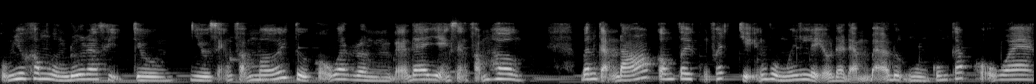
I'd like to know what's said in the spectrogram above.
cũng như không ngừng đưa ra thị trường nhiều sản phẩm mới từ cổ qua rừng để đa dạng sản phẩm hơn. Bên cạnh đó, công ty cũng phát triển vùng nguyên liệu để đảm bảo được nguồn cung cấp khổ qua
